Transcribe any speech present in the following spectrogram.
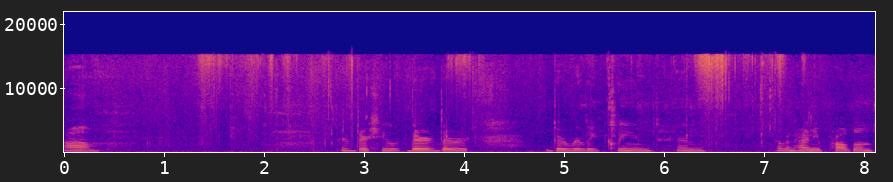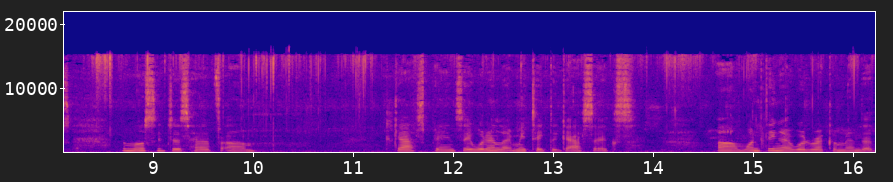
um, they're they're they're they're really clean and haven't had any problems. I mostly just have um, gas pains. They wouldn't let me take the Gas-X. Um, one thing I would recommend that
